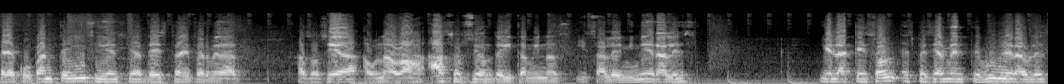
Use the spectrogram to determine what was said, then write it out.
preocupante incidencia de esta enfermedad asociada a una baja absorción de vitaminas y sales minerales y en la que son especialmente vulnerables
